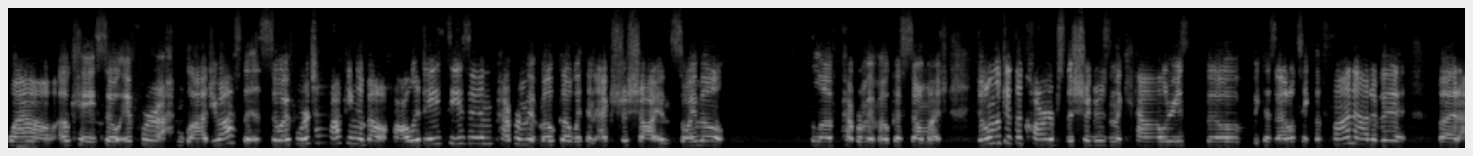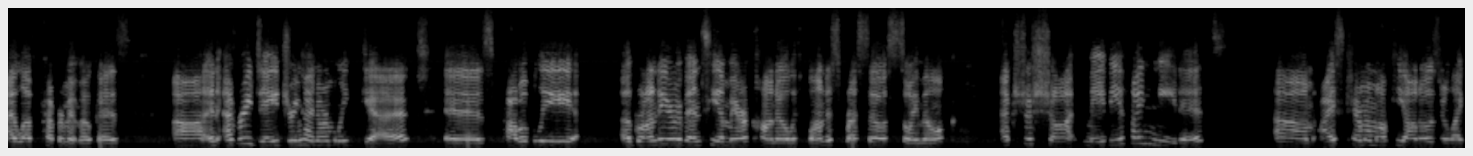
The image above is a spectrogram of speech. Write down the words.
wow. Okay, so if we're I'm glad you asked this. So if we're talking about holiday season, peppermint mocha with an extra shot in soy milk. Love peppermint mocha so much. Don't look at the carbs, the sugars, and the calories though, because that'll take the fun out of it. But I love peppermint mochas. Uh, an everyday drink I normally get is probably a grande or a venti americano with blonde espresso, soy milk, extra shot, maybe if I need it. Um, iced caramel macchiatos are like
